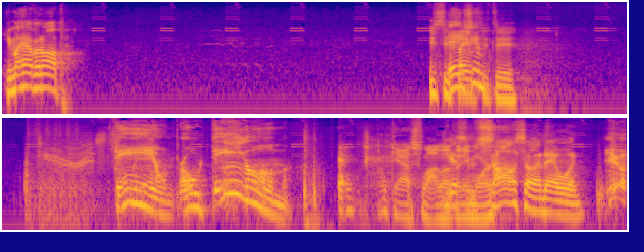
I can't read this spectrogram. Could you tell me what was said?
He might have an op. You see, Yeah, yeah, he's in- Damn, bro. Damn. Don't gas flam up some anymore. sauce on that one. Yeah.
